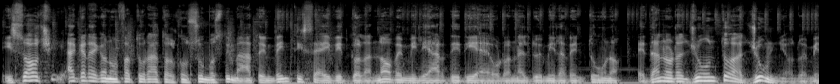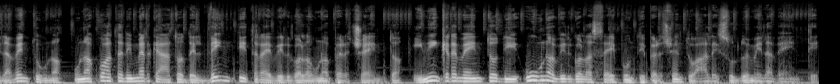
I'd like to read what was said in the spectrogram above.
I soci aggregano un fatturato al consumo stimato in 26,9 miliardi di euro nel 2021 ed hanno raggiunto a giugno 2021 una quota di mercato del 23,1% in incremento di 1,6 punti percentuali sul 2020.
